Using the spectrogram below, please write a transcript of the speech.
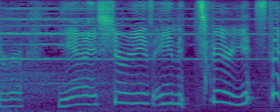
Yeah, it sure is inexperienced.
